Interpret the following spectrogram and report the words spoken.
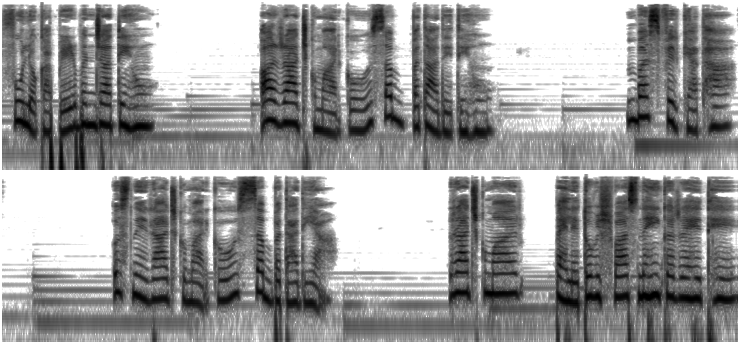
फूलों का पेड़ बन जाती हूँ और राजकुमार को सब बता देती हूँ। बस फिर क्या था? उसने राजकुमार को सब बता दिया। राजकुमार पहले तो विश्वास नहीं कर रहे थे,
